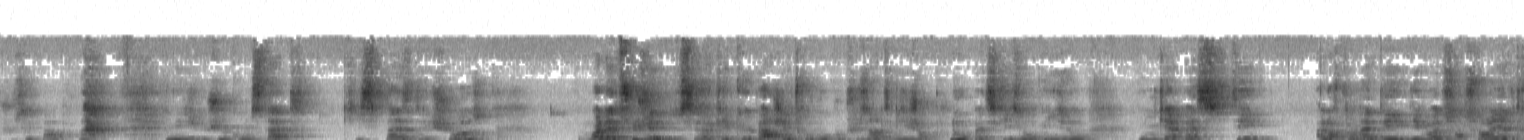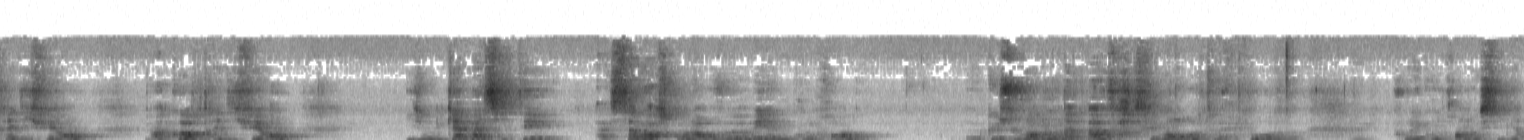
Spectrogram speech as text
je sais pas. mais je constate qu'il se passe des choses moi là-dessus, quelque part, je les trouve beaucoup plus intelligents que nous parce qu'ils ont, ils ont une capacité, alors qu'on a des, modes sensoriels très différents, un corps très différent, ils ont une capacité à savoir ce qu'on leur veut et à nous comprendre euh, que souvent nous on n'a pas forcément retour pour, euh, pour les comprendre aussi bien.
